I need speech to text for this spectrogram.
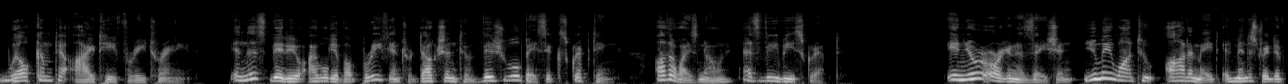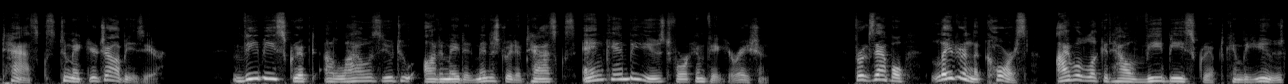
Welcome to IT Free Training. In this video, I will give a brief introduction to Visual Basic Scripting, otherwise known as VBScript. In your organization, you may want to automate administrative tasks to make your job easier. VBScript allows you to automate administrative tasks and can be used for configuration. For example, later in the course, I will look at how VBScript can be used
